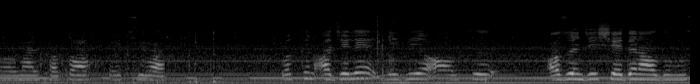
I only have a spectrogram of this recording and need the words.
normal kafa hepsi var. Bakın acele 7 6 az önce şeyden aldığımız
